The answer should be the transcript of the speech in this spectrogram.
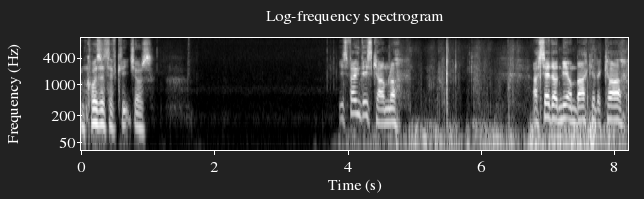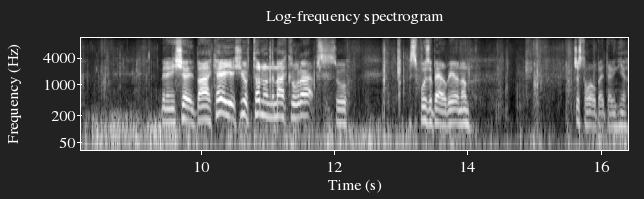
Inquisitive creatures. He's found his camera. I said I'd meet him back in the car. But then he shouted back, hey, it's your turn on the macro wraps. So I suppose I better wait on him. Just a little bit down here.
